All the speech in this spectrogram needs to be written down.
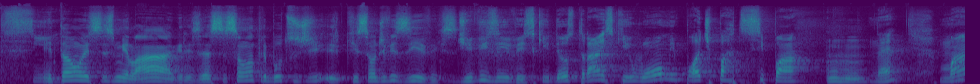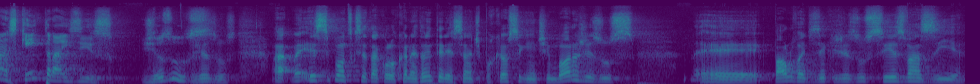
Sim. Então, esses milagres, esses são atributos de, que são divisíveis. Divisíveis, que Deus traz, que o homem pode participar. Uhum. Né? Mas quem traz isso? Jesus. Jesus. Ah, esse ponto que você está colocando é tão interessante, porque é o seguinte: embora Jesus. É, Paulo vai dizer que Jesus se esvazia.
